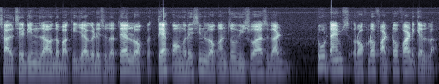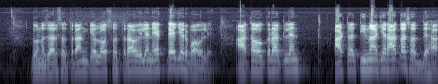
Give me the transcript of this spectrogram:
सालसेटीन जावं बाकीच्या कडेन सुद्दां ते लोक ते काँग्रेसीन लोकांचो विश्वासघात टू टायम्स रोखडो फाटोफाट केल्लो. दोन हजार सतरान केलो सतरा वयल्यान एकट्याचेर पावले. आतां अकरांतल्यान आठ तिनाचेर आतां सद्या आहा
